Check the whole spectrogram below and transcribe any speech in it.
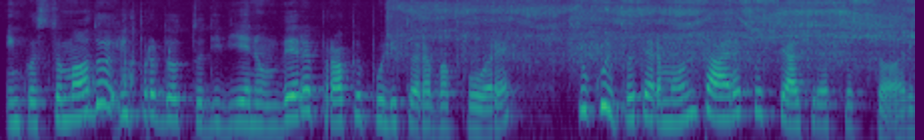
In questo modo il prodotto diviene un vero e proprio pulitore a vapore su cui poter montare questi altri accessori.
